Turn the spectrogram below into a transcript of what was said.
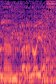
Land Paranoia.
